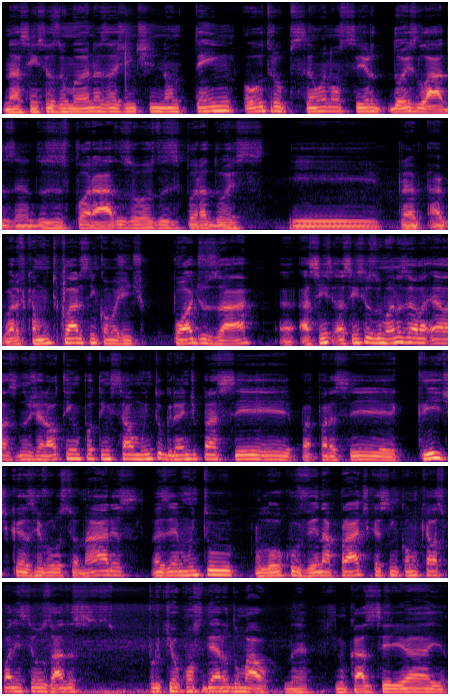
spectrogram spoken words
nas ciências humanas a gente não tem outra opção a não ser dois lados, né, dos explorados ou dos exploradores. E pra, agora fica muito claro assim como a gente pode usar eh, as ciências, as ciências humanas elas, elas, no geral têm um potencial muito grande para ser para ser críticas revolucionárias mas é muito louco ver na prática assim como que elas podem ser usadas porque eu considero do mal, né? Que no caso seria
